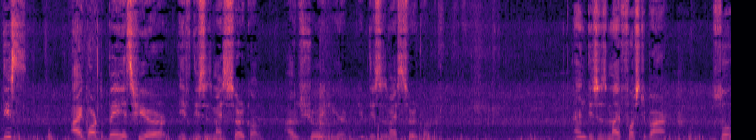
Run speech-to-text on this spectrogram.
this I got the base here. If this is my circle I'll show you here. If this is my circle. And this is my first bar. So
